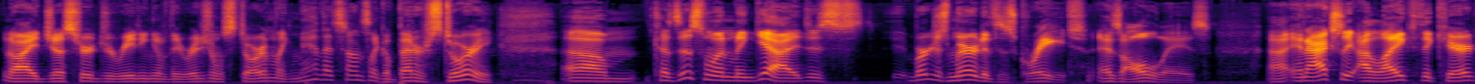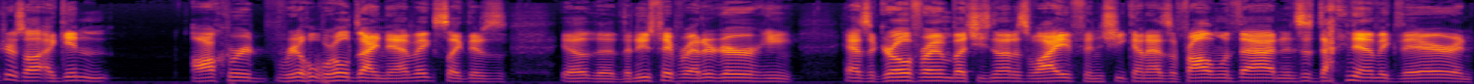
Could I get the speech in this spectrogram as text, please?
you know I just heard your reading of the original story. I'm like, man, that sounds like a better story. Because um, this one, I mean, yeah, it just Burgess Meredith is great as always. Uh, and actually, I liked the characters. Uh, again, awkward real world dynamics. Like there's you know the the newspaper editor he has a girlfriend, but she's not his wife, and she kind of has a problem with that, and it's a dynamic there. And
